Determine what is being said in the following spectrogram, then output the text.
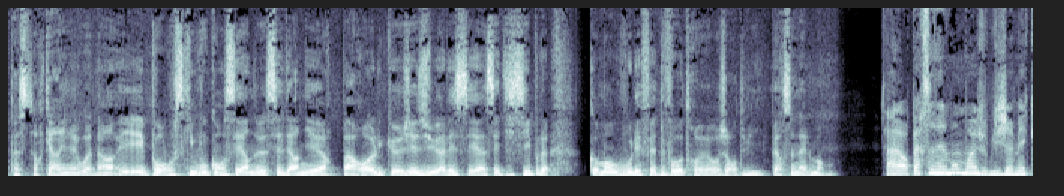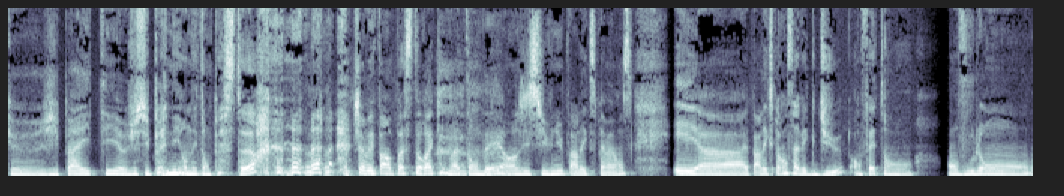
pasteur Karine Elwadin, et pour ce qui vous concerne, ces dernières paroles que Jésus a laissées à ses disciples, comment vous les faites vôtres aujourd'hui, personnellement? Alors personnellement, moi, j'oublie jamais que j'ai pas été, je suis pas née en étant pasteur. J'avais pas un pastorat qui m'attendait. Hein, J'y suis venue par l'expérience et euh, par l'expérience avec Dieu, en fait, en, en voulant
